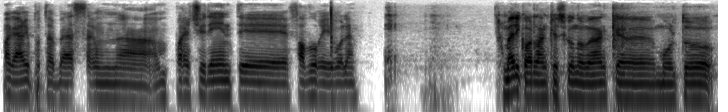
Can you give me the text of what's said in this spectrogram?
magari potrebbe essere un, un precedente favorevole. A me ricorda anche, secondo me, anche molto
